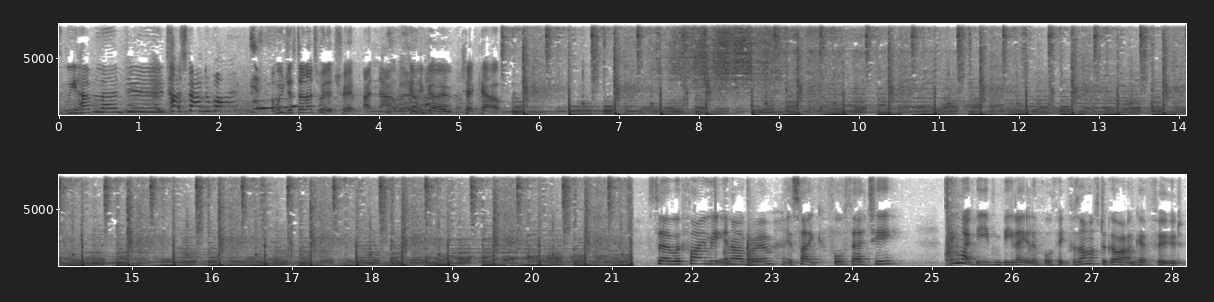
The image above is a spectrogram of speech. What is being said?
guys, we have landed. Touchdown Dubai. Yes. And we've just done our toilet trip and now we're gonna go check out. So we're finally in our room. It's like 4.30. I think it might be even be later than 4.30 because I want to go out and get food.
